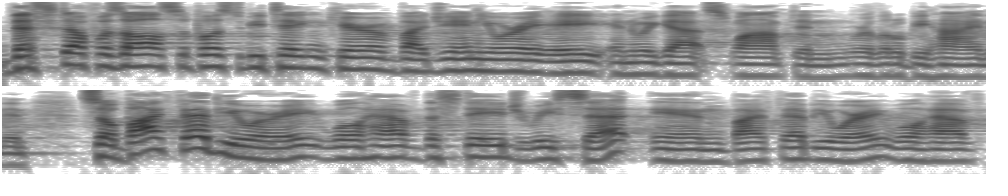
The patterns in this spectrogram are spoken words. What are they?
This stuff was all supposed to be taken care of by January 8, and we got swamped and we're a little behind. And so by February, we'll have the stage reset, and by February, we'll have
